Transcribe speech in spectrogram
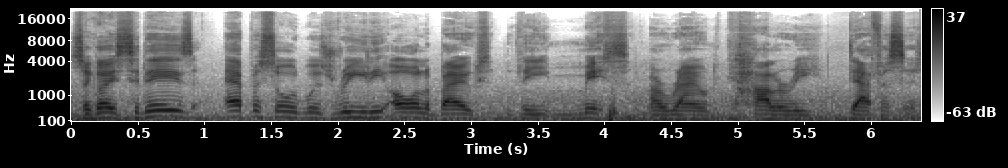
So, guys, today's episode was really all about the myth around calorie deficit.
